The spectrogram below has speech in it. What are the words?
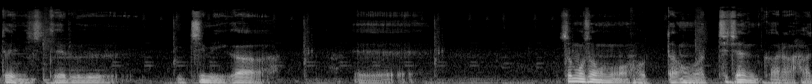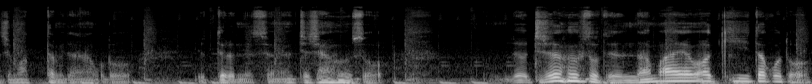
手にしてる一味が、えー、そもそも発端はチェチェンから始まったみたいなことを言ってるんですよね。チェチェン紛争。でチェチェン紛争って名前は聞いたこと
